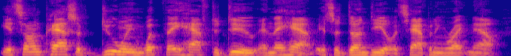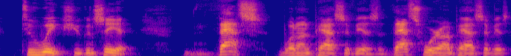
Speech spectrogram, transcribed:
It's OnPassive doing what they have to do, and they have. It's a done deal. It's happening right now. Two weeks, you can see it. That's what OnPassive is. That's where OnPassive is.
